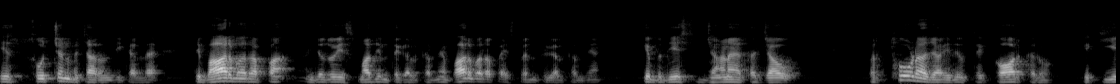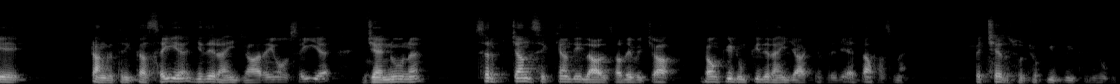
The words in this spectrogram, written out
ਇਹ ਸੋਚਣ ਵਿਚਾਰਨ ਦੀ ਗੱਲ ਹੈ। ਤੇ ਬਾਰ-ਬਾਰ ਆਪਾਂ ਜਦੋਂ ਇਸ ਮਾਧਿਅਮ ਤੇ ਗੱਲ ਕਰਦੇ ਹਾਂ ਬਾਰ-ਬਾਰ ਆਪਾਂ ਇਸ ਪਹਿਲੂ ਤੇ ਗੱਲ ਕਰਦੇ ਹਾਂ ਕਿ ਵਿਦੇਸ਼ ਜਾਣਾ ਹੈ ਤਾਂ ਜਾਓ, ਪਰ ਥੋੜਾ ਜਿਹਾ ਇਹਦੇ ਉੱਤੇ ਗੌਰ ਕਰੋ ਕਿ ਕੀ ਇਹ ਢੰਗ ਤਰੀਕਾ ਸਹੀ ਹੈ, ਜਿਹਦੇ ਰਾਹੀਂ ਜਾ ਰਹੇ ਹੋ ਸਹੀ ਹੈ ਜੈਨੂਨ ਹੈ। ਸਿਰਫ ਚੰਦ ਸਿੱਖਿਆਂ ਦੀ ਲਾਲਸਾ ਦੇ ਵਿੱਚ ਆ ਡੌਂਕੀ ਡੁੰਕੀ ਦੇ ਰਾਹੀਂ ਜਾ ਕੇ ਫਿਰ ਜੇ ਐਦਾਂ ਫਸਣਾ ਪਿੱਛੇ ਤਾਂ ਸੋਚੋ ਕੀ ਬੀਤਦੀ ਹੋਊਗੀ,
